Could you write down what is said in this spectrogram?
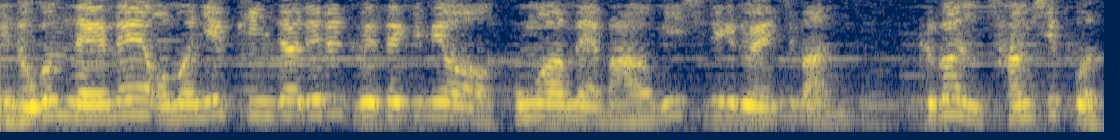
이 녹음 내내 어머니의 빈자리를 되새기며 공허함에 마음이 시리기도 했지만 그건 잠시뿐.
